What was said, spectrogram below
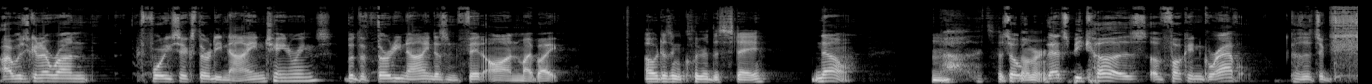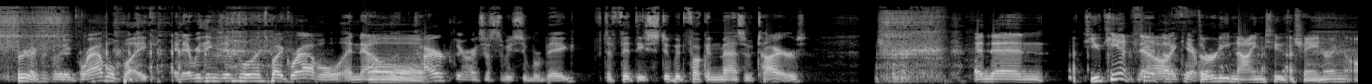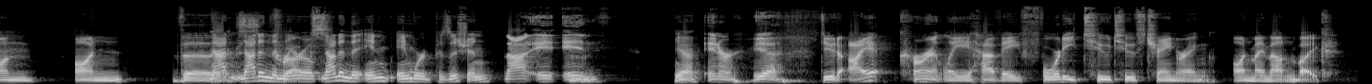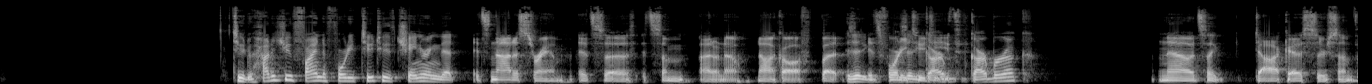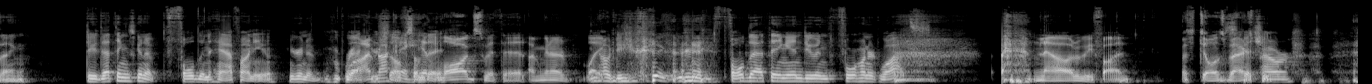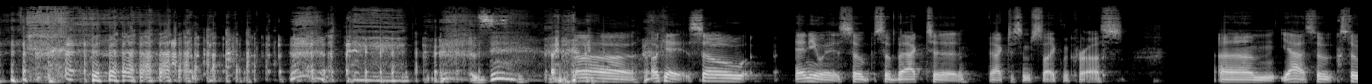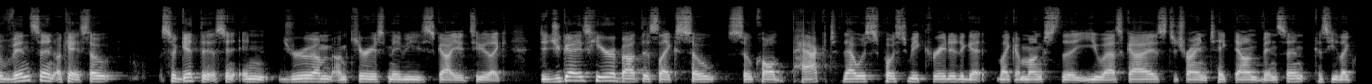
I was gonna run forty six thirty nine chain rings, but the thirty nine doesn't fit on my bike. Oh, it doesn't clear the stay. No, ah, That's such a so bummer. that's because of fucking gravel. Because it's a technically a gravel bike, and everything's influenced by gravel. And now Oh. the tire clearance has to be super big to fit these stupid fucking massive tires. and then You can't fit No, a I can't 39 tooth chainring on on the not not in the narrow, not in the in, inward position. not in, in hmm. Yeah. inner, yeah. Dude, I currently have a 42 tooth chainring on my mountain bike. Dude, how did you find a 42 tooth chainring that It's not a SRAM. It's a it's some I don't know knockoff, but is it? it's 42 is it Gar- teeth. Garbaruk? No, it's like Deckas or something. Dude, that thing's gonna fold in half on you. You're gonna wreck Well, I'm not yourself going to someday. hit logs with it. I'm going to like no, dude, you're gonna, you're gonna fold that thing in doing 400 watts. no, it'll be fine. That's Dylan's back Sketchy. power. uh, okay, so anyway, so so back to back to some cyclocross. Um, yeah, so so Vincent. Okay, so so get this, and, and Drew, I'm I'm curious. Maybe Scott, you too. Like, did you guys hear about this like so so called pact that was supposed to be created to get like amongst the U.S. guys to try and take down Vincent because he like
